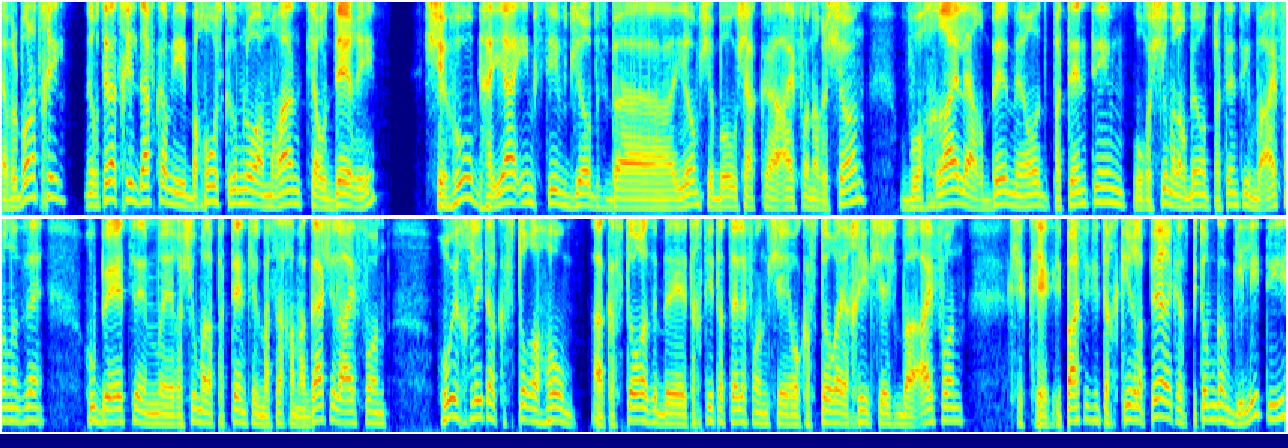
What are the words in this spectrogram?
אבל בוא נתחיל. אני רוצה להתחיל דווקא מבחור שקוראים לו עמרן צ'אודרי שהוא היה עם סטיב ג'ובס ביום שבו הושק האייפון הראשון והוא אחראי להרבה מאוד פטנטים הוא רשום על הרבה מאוד פטנטים באייפון הזה הוא בעצם אה, רשום על הפטנט של מסך המגע של האייפון. הוא החליט על כפתור ההום הכפתור הזה בתחתית הטלפון שהוא הכפתור היחיד שיש באייפון. כשטיפה עשיתי תחקיר לפרק אז פתאום גם גיליתי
